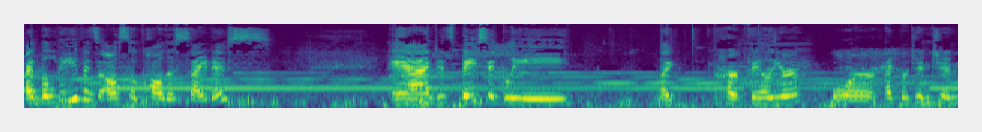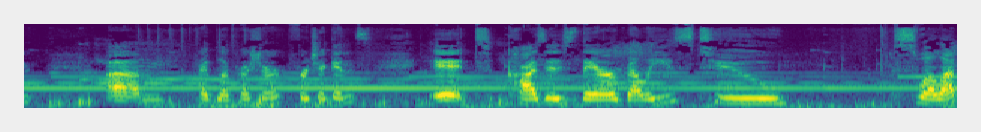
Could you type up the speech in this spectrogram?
I believe it's also called ascites. And it's basically like heart failure or hypertension, um, high blood pressure for chickens. It causes their bellies to swell up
